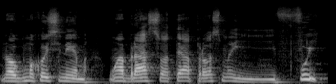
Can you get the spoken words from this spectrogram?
no Alguma Coisa Cinema. Um abraço, até a próxima e fui!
